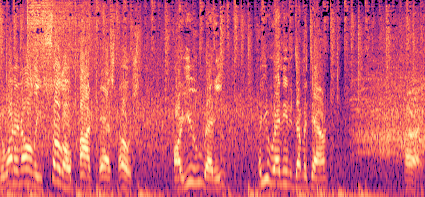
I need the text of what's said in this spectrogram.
your one and only solo podcast host. Are you ready? Are you ready to dumb it down? All right.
